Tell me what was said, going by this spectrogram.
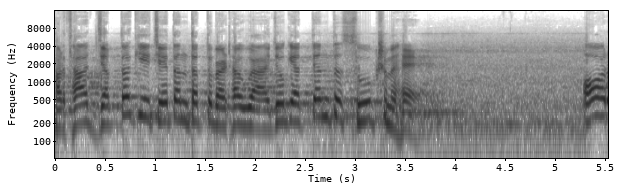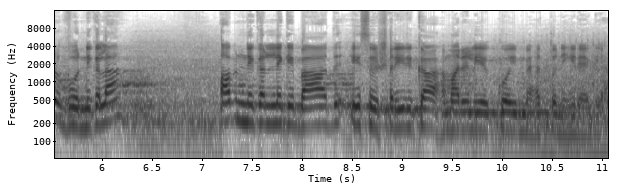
अर्थात जब तक ये चेतन तत्व बैठा हुआ है, जो कि अत्यंत सूक्ष्म है, और वो निकला अब निकलने के बाद इस शरीर का हमारे लिए कोई महत्व तो नहीं रह गया।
